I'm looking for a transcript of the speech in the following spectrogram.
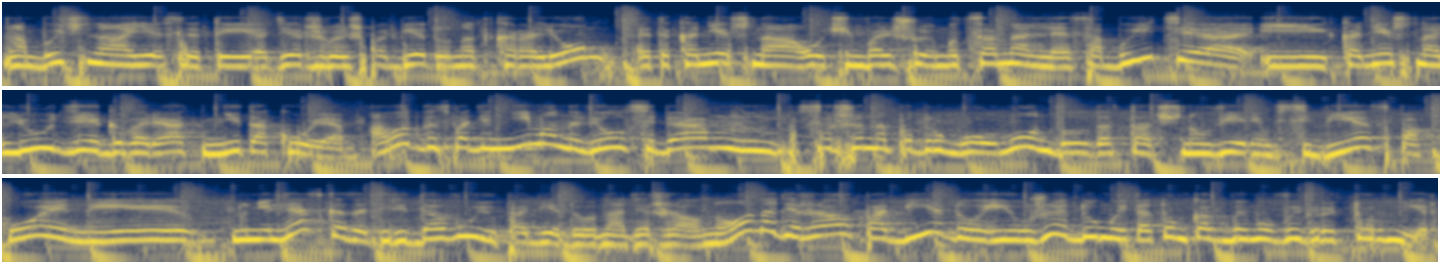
Обычно, если ты одерживаешь победу над королем, это, конечно, очень большое эмоциональное событие, и, конечно, люди говорят не такое. А вот господин Ниман вел себя совершенно по-другому. Он был достаточно уверен в себе, спокоен спокоен и, ну нельзя сказать, рядовую победу он одержал, но он одержал победу и уже думает о том, как бы ему выиграть турнир.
